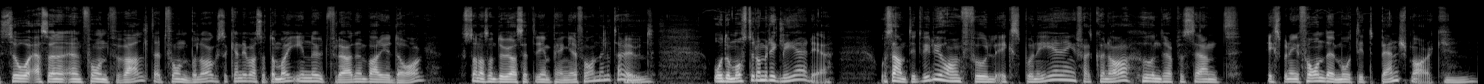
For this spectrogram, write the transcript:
så alltså en, en fondförvaltare, ett fondbolag, så kan det vara så att de har in och utflöden varje dag. Sådana som du och jag sätter in pengar ifrån eller tar Mm. ut. Och då måste de reglera det. Och samtidigt vill du ha en full exponering för att kunna ha 100% exponering i fonden mot ditt benchmark, Mm.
